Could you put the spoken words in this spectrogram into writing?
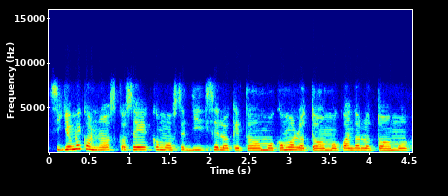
si yo me conozco, sé cómo usted dice lo que tomo, cómo lo tomo, cuándo lo tomo,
